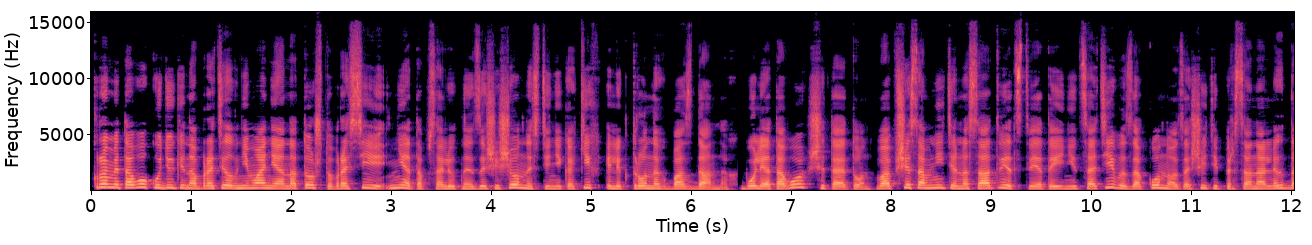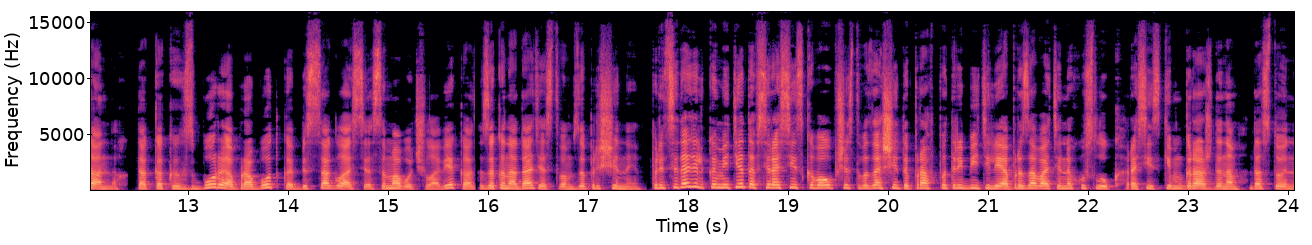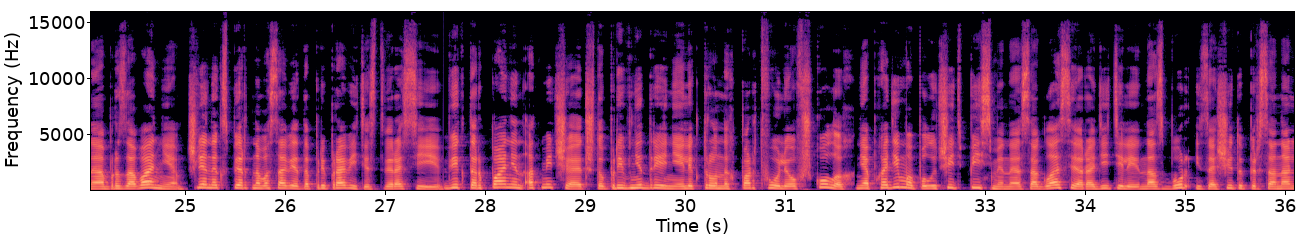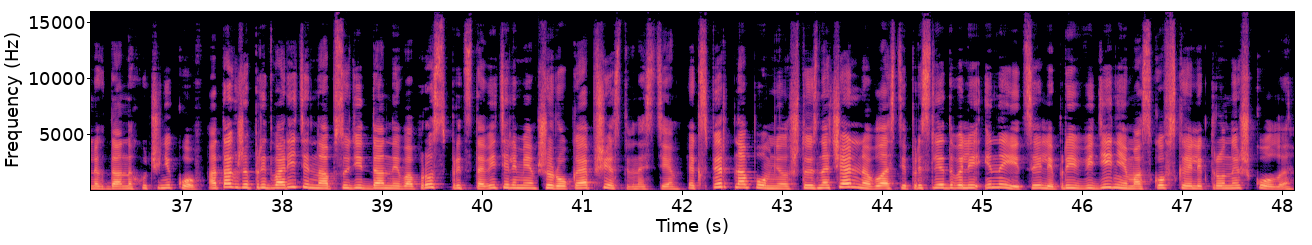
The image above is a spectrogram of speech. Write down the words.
Кроме того, Кудюкин обратил внимание на то, что в России нет абсолютной защищенности никаких электронных баз данных. Более того, считает он, вообще сомнительно соответствие этой инициативы закону о защите персональных данных, так как их сбор и обработка без согласия самого человека законодательством запрещены запрещены. Председатель Комитета Всероссийского общества защиты прав потребителей и образовательных услуг российским гражданам «Достойное образование», член экспертного совета при правительстве России Виктор Панин отмечает, что при внедрении электронных портфолио в школах необходимо получить письменное согласие родителей на сбор и защиту персональных данных учеников, а также предварительно обсудить данный вопрос с представителями широкой общественности. Эксперт напомнил, что изначально власти преследовали иные цели при введении московской электронной школы.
